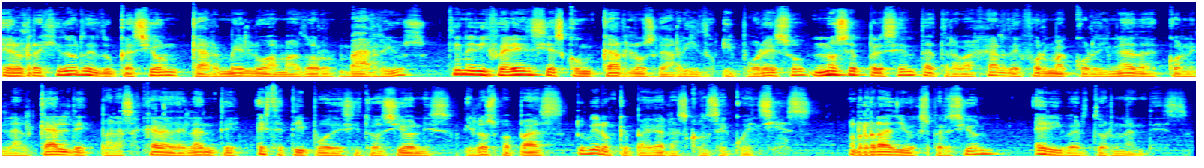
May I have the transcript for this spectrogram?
el regidor de educación Carmelo Amador Barrios tiene diferencias con Carlos Garrido y por eso no se presenta a trabajar de forma coordinada con el alcalde para sacar adelante este tipo de situaciones y los papás tuvieron que pagar las consecuencias. Radio Expresión, Heriberto Hernández.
